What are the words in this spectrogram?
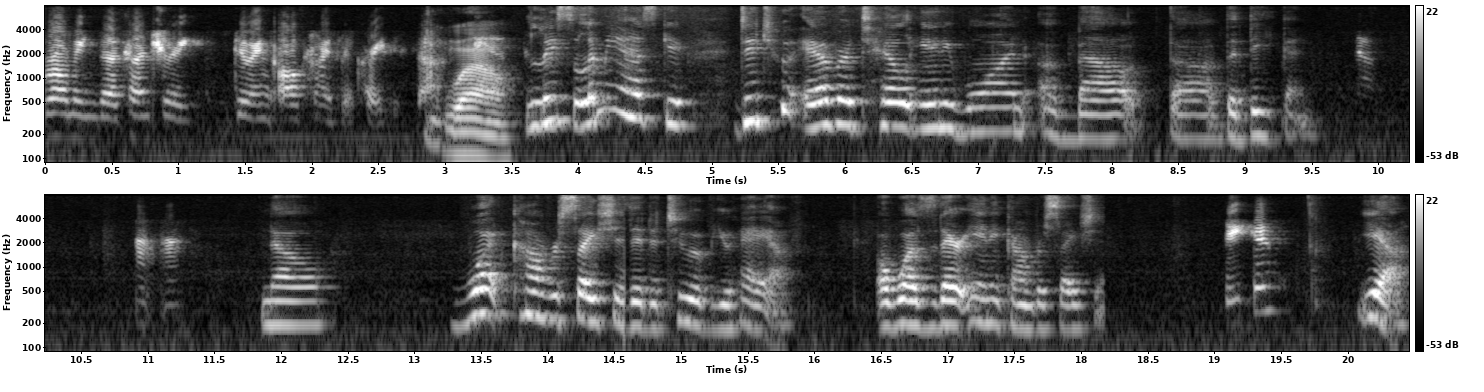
roaming the country, doing all kinds of crazy stuff. Wow. Lisa, let me ask you: Did you ever tell anyone about uh, the deacon? Mm-mm. No. What conversation did the two of you have, or was there any conversation? Deacon, Yeah,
